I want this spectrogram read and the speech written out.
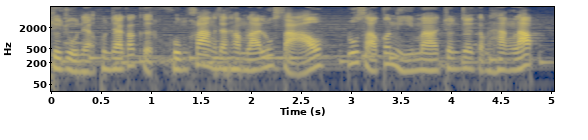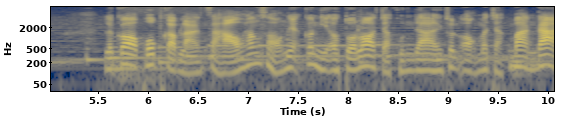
จู่ๆเนี่ยคุณยายก็เกิดคลุ้มคลั่งจะทำร้ายลูกสาว ลูกสาวก็หนีมาจนเจอกับทางลับ แล้วก็พบกับหลานสาวทั้งสองเนี่ยก็หนีเอาตัวรอดจากคุณยายจนออกมาจากบ้านได้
